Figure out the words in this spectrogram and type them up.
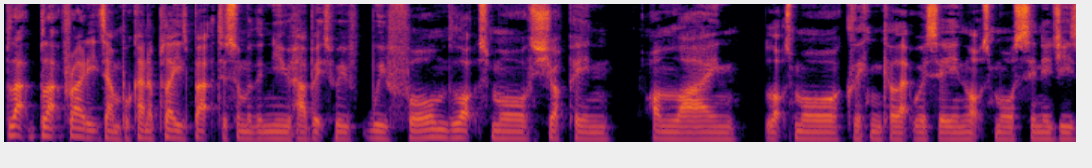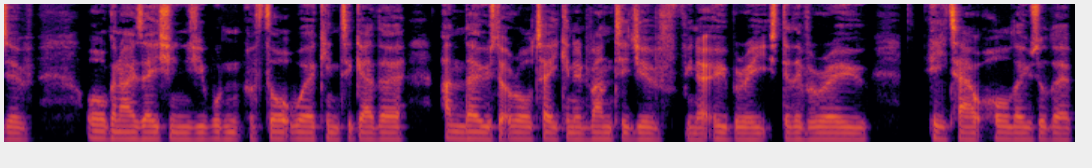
Black Black Friday example kind of plays back to some of the new habits we've we've formed. Lots more shopping online, lots more click and collect. We're seeing lots more synergies of organisations you wouldn't have thought working together, and those that are all taking advantage of you know Uber Eats, Deliveroo, Eat Out, all those other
